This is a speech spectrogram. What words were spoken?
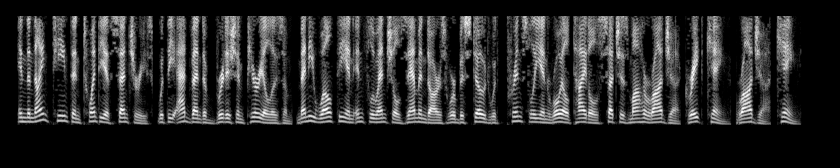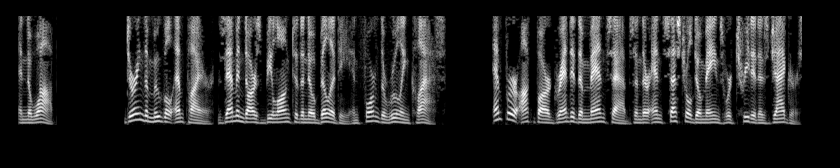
In the 19th and 20th centuries, with the advent of British imperialism, many wealthy and influential zamindars were bestowed with princely and royal titles such as Maharaja Great King, Raja King, and Nawab. During the Mughal Empire, zamindars belonged to the nobility and formed the ruling class. Emperor Akbar granted them mansabs and their ancestral domains were treated as jagirs.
